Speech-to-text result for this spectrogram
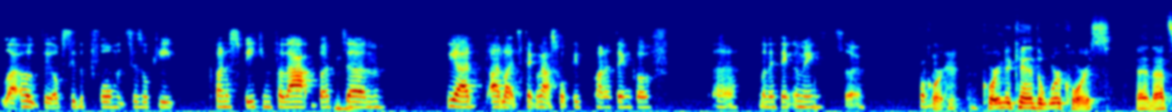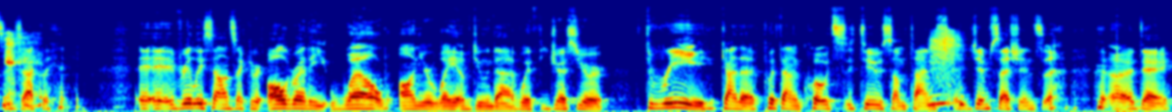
Like, hopefully, obviously, the performances will keep kind of speaking for that. But mm-hmm. um, yeah, I'd, I'd, like to think that's what people kind of think of uh, when they think of me. So, Corey, Corey McKenna, the workhorse. That, that's exactly. it, it really sounds like you're already well on your way of doing that with just your three kind of put down quotes too sometimes gym sessions a, a day.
